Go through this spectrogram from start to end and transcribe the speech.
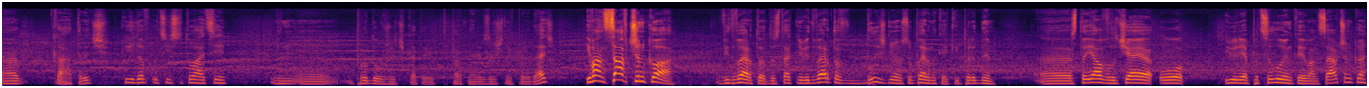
Е, Катрич кидав у цій ситуації. Він е, продовжує чекати від партнерів зручних передач. Іван Савченко! Відверто, достатньо відверто. Ближнього суперника, який перед ним е, стояв, влучає у Юрія Поцелуєнка Іван Савченко.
